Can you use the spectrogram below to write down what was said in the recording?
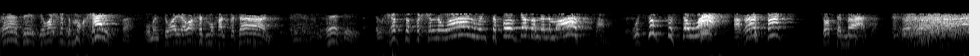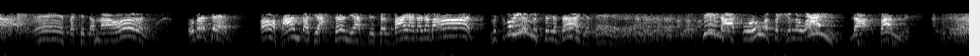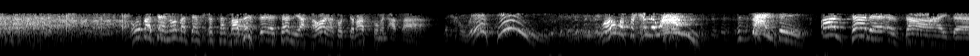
إيه دي دي واخد مخالفة ومن شوية واخد مخالفتان إيه دي الخفة في خلوان وانت فوق جبل المقطم وشفت السواق اغشك شفت المعزة. إيه فكده معقول وبعدين أقف عندك يا حسين يا ابن سلبايه ده أنا بقال مش مهم السلباية ده سمعك وهو في خلوان. لا طنش وبعدين وبعدين حصل ما فيش تانية يا خواجه كنت ماسكه من قفاه خويتي. وهو في خلوان إزاي دي قلت أنا إزاي ده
